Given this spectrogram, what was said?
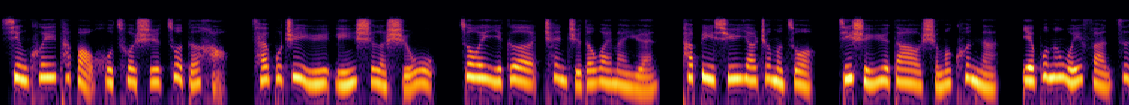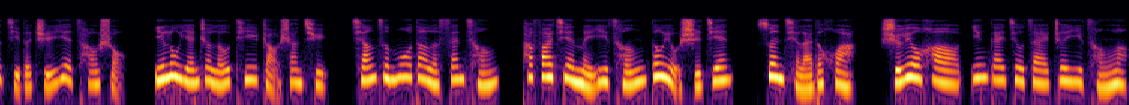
幸亏他保护措施做得好，才不至于淋湿了食物。作为一个称职的外卖员，他必须要这么做，即使遇到什么困难。也不能违反自己的职业操守。一路沿着楼梯找上去，强子摸到了三层，他发现每一层都有时间，算起来的话，十六号应该就在这一层了。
